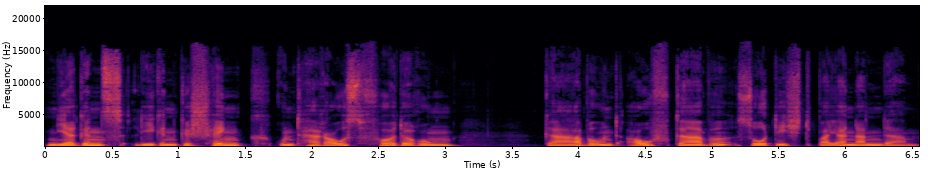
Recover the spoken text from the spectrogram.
Nirgends liegen Geschenk und Herausforderung, Gabe und Aufgabe so dicht beieinander,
